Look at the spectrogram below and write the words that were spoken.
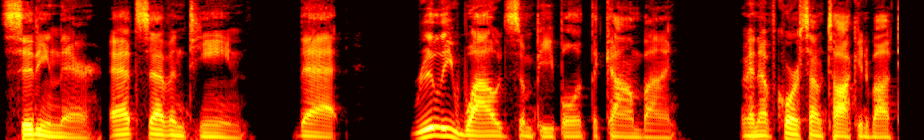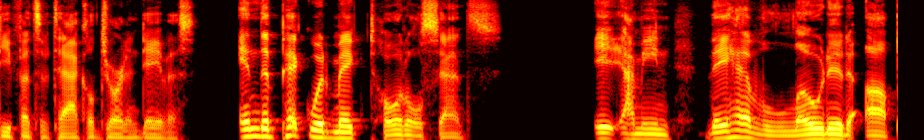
sitting there at 17 that really wowed some people at the combine. And of course, I'm talking about defensive tackle Jordan Davis. And the pick would make total sense. It, I mean, they have loaded up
